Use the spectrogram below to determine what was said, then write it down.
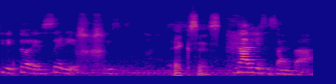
Directores, series. Exes. Nadie se salva.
